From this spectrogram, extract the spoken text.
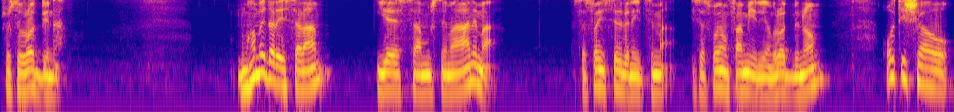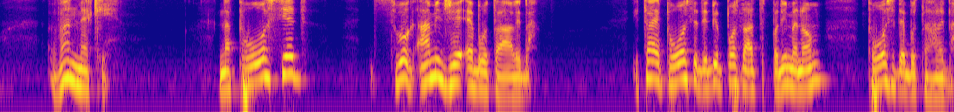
što su rodbina. Muhammed a.s. je sa muslimanima, sa svojim sredbenicima i sa svojom familijom, rodbinom, otišao van Mekke na posjed svog Amidže Ebu Taliba. I taj posjed je bio poznat pod imenom posjed Ebu Taliba.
